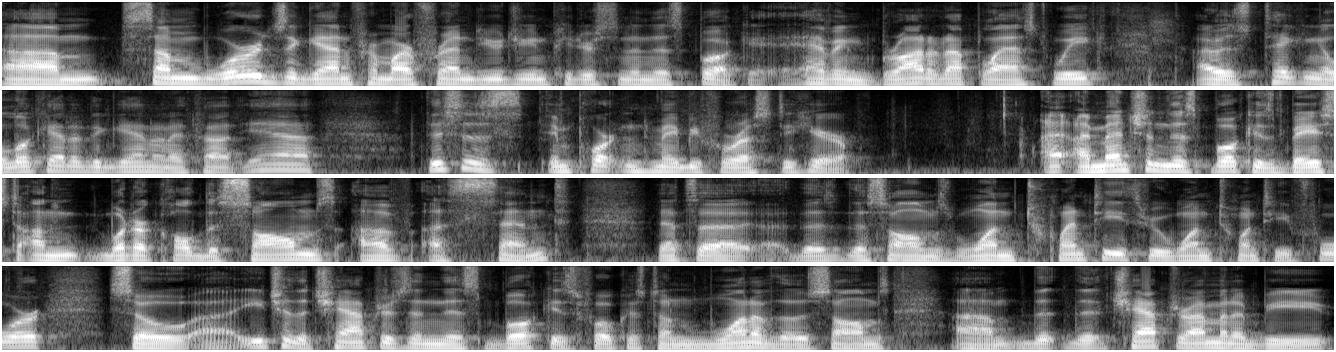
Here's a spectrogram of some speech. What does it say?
um, some words again from our friend Eugene Peterson in this book. Having brought it up last week, I was taking a look at it again and I thought, yeah, this is important maybe for us to hear. I, mentioned this book is based on what are called the Psalms of Ascent. That's a, the, the Psalms 120 through 124. So uh, each of the chapters in this book is focused on one of those Psalms. Um, the, the chapter I'm going to be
